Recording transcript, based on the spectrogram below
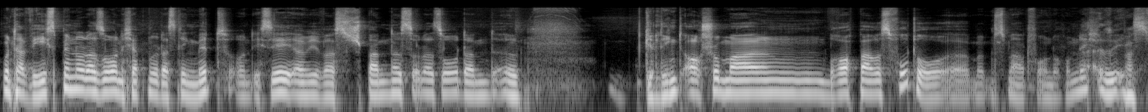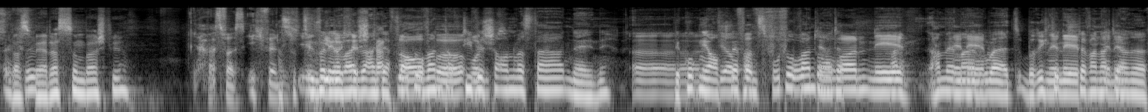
unterwegs bin oder so und ich habe nur das Ding mit und ich sehe irgendwie was Spannendes oder so, dann äh, gelingt auch schon mal ein brauchbares Foto äh, mit dem Smartphone. Warum nicht? Also ich, Was, was wäre das zum Beispiel? Ja, was weiß ich, wenn Hast du ich die zufälligerweise an der Fotowand, auf die wir schauen, was da. Nee, nee. äh, Wir gucken ja auf Stefans der Fotowand. Der hat Fotowand, nee. haben wir nee, mal nee. darüber berichtet. Nee, nee, Stefan hat nee, ja nee. eine,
